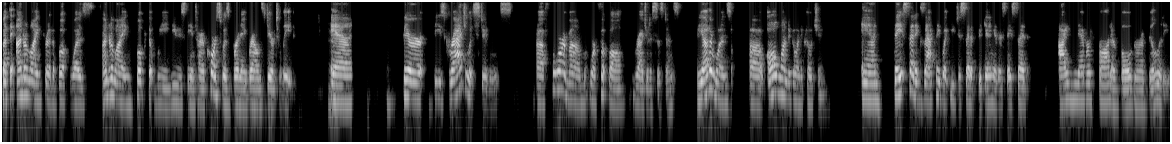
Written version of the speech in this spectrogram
But the underlying thread of the book was underlying book that we used the entire course was Brene Brown's Dare to Lead, yeah. and there these graduate students uh, four of them were football graduate assistants the other ones uh, all wanted to go into coaching. And they said exactly what you just said at the beginning of this. They said, I never thought of vulnerability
